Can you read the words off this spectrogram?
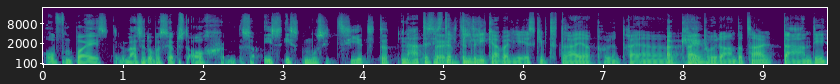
offenbar ist, ich weiß nicht, ob er selbst auch so ist, ist musiziert. Der, Na, das ist der Willi Gavalier. Es gibt Dreier, Brü- drei, äh, Okay. drei Brüder an der Zahl. Der Andi,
